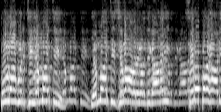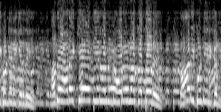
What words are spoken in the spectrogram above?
பூலாங்குறிச்சி எம்ஆர்சி. எம்ஆர்சி சிவா அவர்களது காலை சிறப்பாக ஆடிக்கொண்டிருக்கிறது. அதை அடக்கே தீர்வோம் என்று ஒரே நோக்கத்தோடு ஆடிக்கொண்டிருக்கும்.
